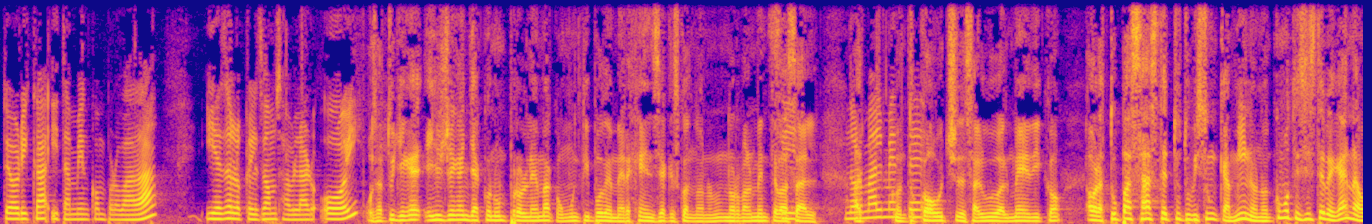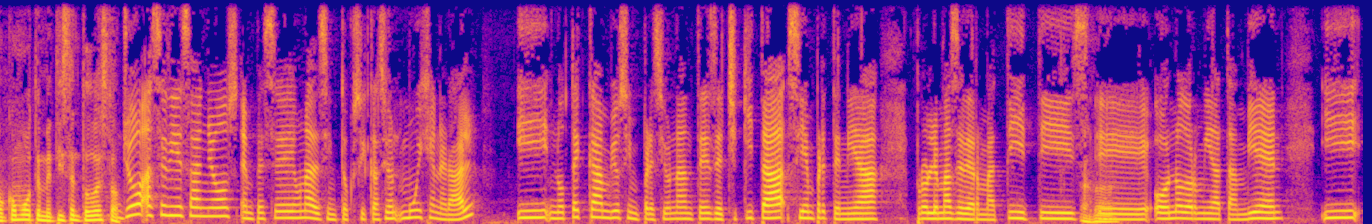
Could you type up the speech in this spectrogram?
teórica y también comprobada. Y es de lo que les vamos a hablar hoy. O sea, tú llega, ellos llegan ya con un problema, con un tipo de emergencia, que es cuando no- normalmente Sí, vas al, al- normalmente- con tu coach de salud, al médico. Ahora, tú pasaste, tú tuviste un camino, ¿no? ¿Cómo te hiciste vegana o cómo te metiste en todo esto? Yo hace 10 años empecé una desintoxicación muy general y noté cambios impresionantes. De chiquita siempre tenía problemas de dermatitis eh, o no dormía tan bien y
